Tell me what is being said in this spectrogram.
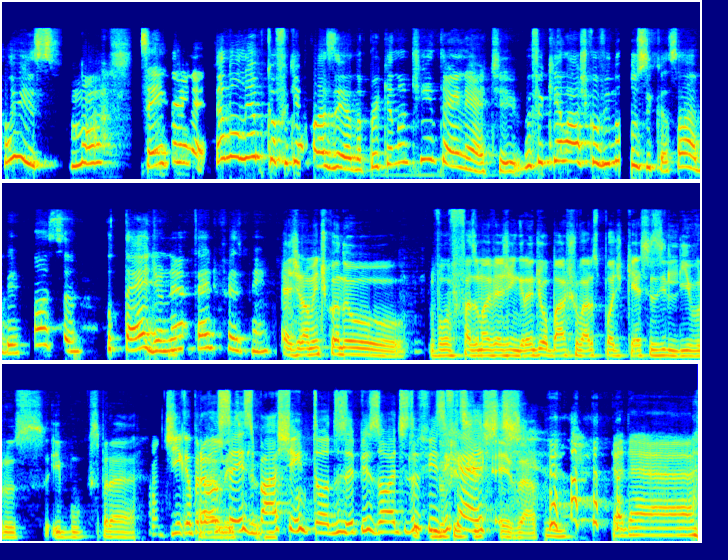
Foi isso. Nossa. Sem internet. Eu não lembro o que eu fiquei fazendo, porque não tinha internet. Eu fiquei lá, acho que ouvindo música, sabe? Nossa. O tédio, né? O tédio fez bem. É, geralmente quando eu vou fazer uma viagem grande, eu baixo vários podcasts e livros, e-books pra. Dica pra, pra vocês: ler. baixem todos os episódios do Physicast. Exato. Tadã!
